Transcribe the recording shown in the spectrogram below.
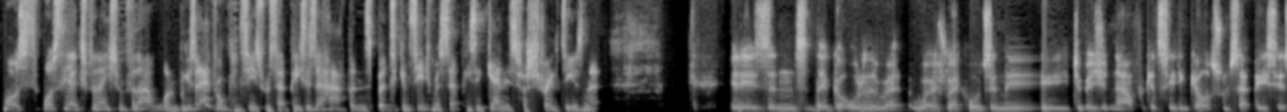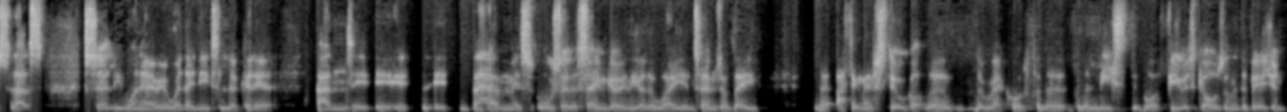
what's what's the explanation for that one because everyone concedes from set pieces it happens but to concede from a set piece again is frustrating isn't it it is, and they've got one of the re- worst records in the division now for conceding goals from set pieces. So that's certainly one area where they need to look at it. And it, it, it, um, it's also the same going the other way in terms of they. I think they've still got the, the record for the for the least well fewest goals in the division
